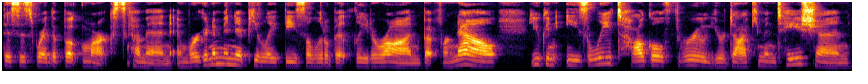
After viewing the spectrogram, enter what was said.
This is where the bookmarks come in and we're going to manipulate these a little bit later on but for now you can easily toggle through your documentation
